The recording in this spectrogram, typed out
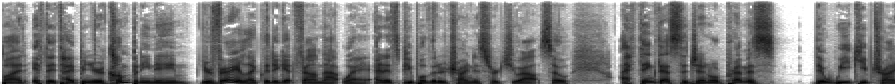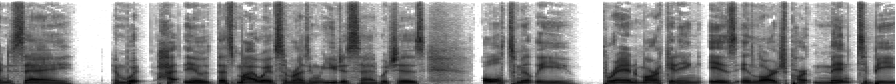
But if they type in your company name, you're very likely to get found that way. And it's people that are trying to search you out. So I think that's the general premise that we keep trying to say and what you know that's my way of summarizing what you just said which is ultimately brand marketing is in large part meant to be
